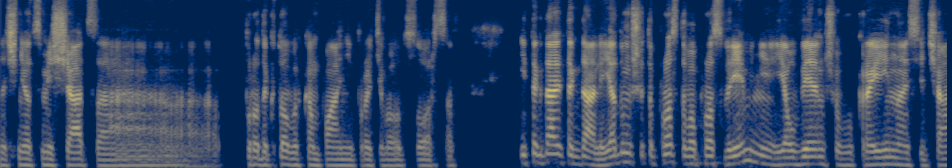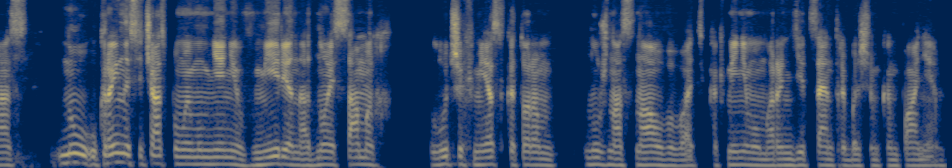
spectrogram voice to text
начнет смещаться э, продуктовых компаний против аутсорсов. И так далее, и так далее. Я думаю, что это просто вопрос времени. Я уверен, что Украина сейчас... Ну, Украина сейчас, по моему мнению, в мире на одной из самых лучших мест, в котором нужно основывать как минимум R&D-центры большим компаниям,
